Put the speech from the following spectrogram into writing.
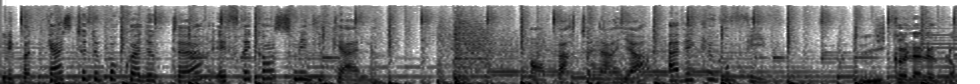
les podcasts de Pourquoi Docteur et Fréquence Médicale. En partenariat avec le groupe Vive. Nicolas Leblanc.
